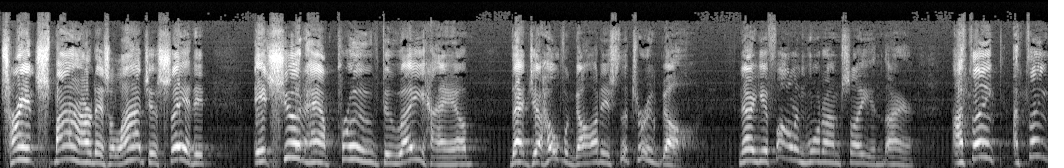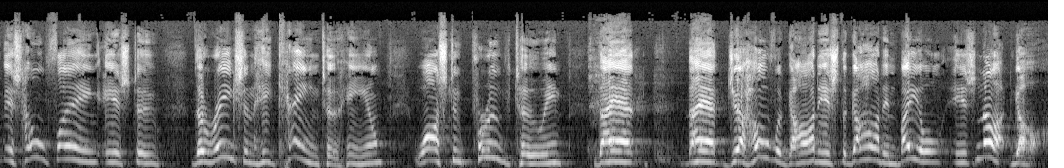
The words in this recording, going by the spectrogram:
transpired as Elijah said it, it should have proved to Ahab that Jehovah God is the true God. Now, you're following what I'm saying there? I think, I think this whole thing is to, the reason he came to him was to prove to him that, that Jehovah God is the God and Baal is not God.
